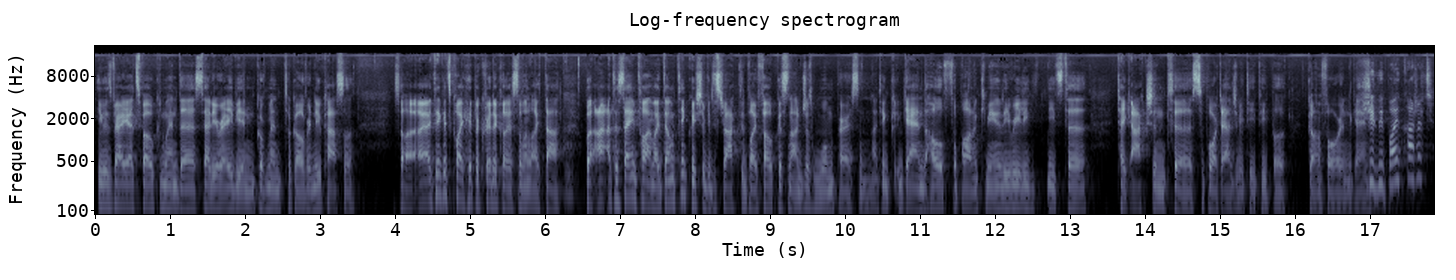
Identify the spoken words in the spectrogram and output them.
He was very outspoken when the Saudi Arabian government took over Newcastle. So I think it's quite hypocritical or something like that. But at the same time, I don't think we should be distracted by focusing on just one person. I think, again, the whole footballing community really needs to take action to support LGBT people going forward in the game. Should we boycott it?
